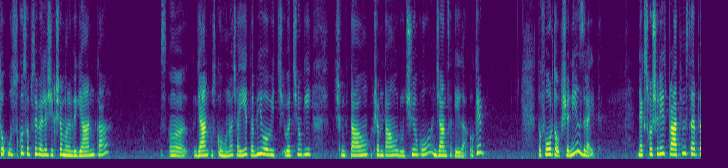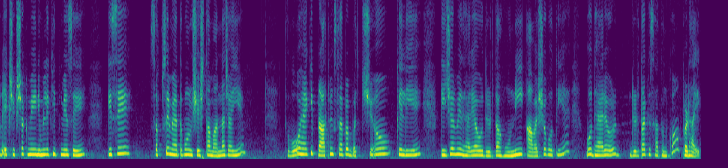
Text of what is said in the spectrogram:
तो उसको सबसे पहले शिक्षा मनोविज्ञान का ज्ञान उसको होना चाहिए, तभी वो बच्चों की क्षमताओं क्षमताओं, रुचियों को जान सकेगा, ओके? तो fourth option is right. Next question is, प्राथमिक स्तर पर एक शिक्षक में, निम्नलिखित में से किसे सबसे महत्वपूर्ण विशेषता मानना चाहिए? तो वो है कि प्राथमिक स्तर पर बच्चों के लिए टीचर में धैर्य और दृढ़ता होनी आवश्यक होती है, वो धैर्य और दृढ़ता के साथ उनको पढ़ाए।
